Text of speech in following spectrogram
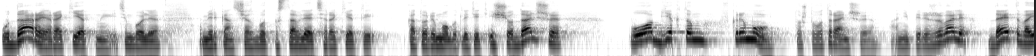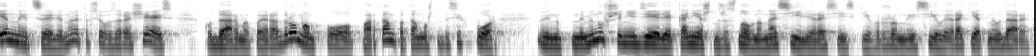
удары ракетные, и тем более американцы сейчас будут поставлять ракеты, которые могут лететь еще дальше, по объектам в Крыму. То, что вот раньше они переживали. Да, это военные цели, но это все возвращаясь к ударам и по аэродромам, по портам, потому что до сих пор, ну и на, на минувшей неделе, конечно же, снова наносили российские вооруженные силы ракетные удары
